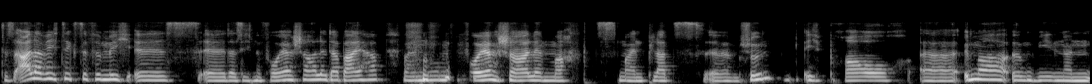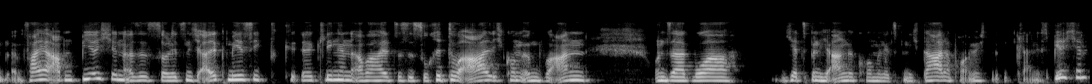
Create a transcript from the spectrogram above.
Das Allerwichtigste für mich ist, äh, dass ich eine Feuerschale dabei habe, weil nur eine Feuerschale macht meinen Platz äh, schön. Ich brauche äh, immer irgendwie ein Feierabendbierchen. Also es soll jetzt nicht alkmäßig äh, klingen, aber halt, das ist so Ritual. Ich komme irgendwo an und sage, boah, jetzt bin ich angekommen, jetzt bin ich da, da brauche ich ein kleines Bierchen.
